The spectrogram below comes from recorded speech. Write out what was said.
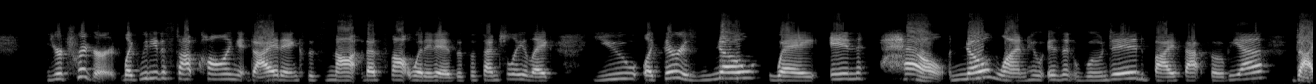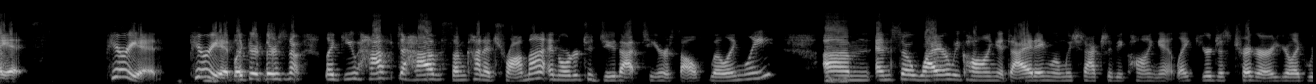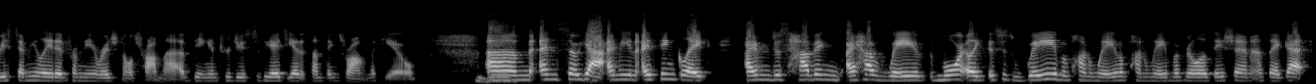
you're triggered. Like we need to stop calling it dieting because it's not that's not what it is. It's essentially like you like there is no way in hell no one who isn't wounded by fat phobia diets. Period. Period. Like there, there's no like you have to have some kind of trauma in order to do that to yourself willingly. Um, and so why are we calling it dieting when we should actually be calling it like you're just triggered, you're like re-stimulated from the original trauma of being introduced to the idea that something's wrong with you. Mm-hmm. Um, and so yeah, I mean, I think like I'm just having I have waves more like it's just wave upon wave upon wave of realization as I get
